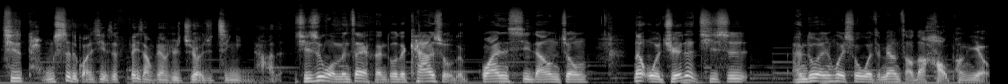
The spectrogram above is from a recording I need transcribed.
其实同事的关系也是非常非常需要去经营它的。其实我们在很多的 casual 的关系当中，那我觉得其实很多人会说，我怎么样找到好朋友，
